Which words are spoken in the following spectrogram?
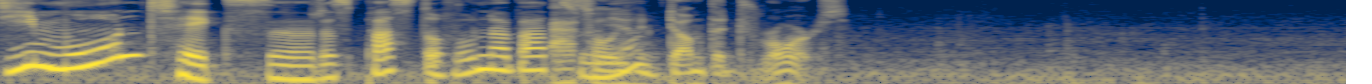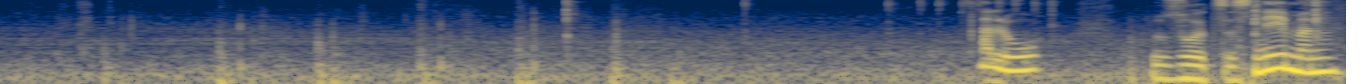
die Mondhexe. Das passt doch wunderbar zu Asshole mir. even dumped the drawers. Hallo. Du sollst es nehmen.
